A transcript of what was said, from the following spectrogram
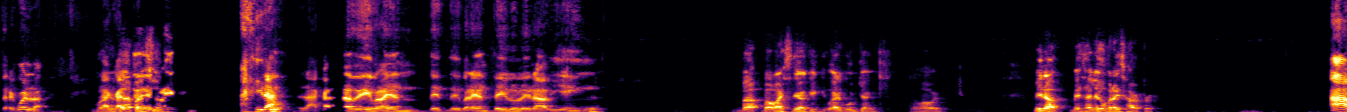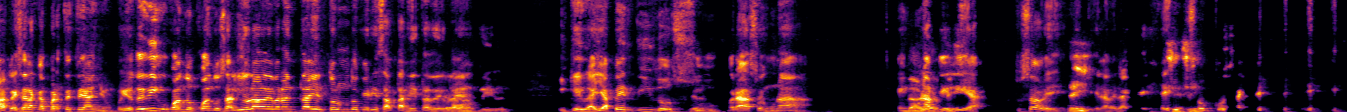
¿te recuerdas? la, carta de, mira, la carta de Brian, de, Brian Taylor era bien... vamos a si aquí algún yankee. Vamos a ver. Mira, me salió Bryce Harper. Ah, esa es la que aparte este año. Pues yo te digo, cuando, cuando salió la de Brian todo el mundo quería esa tarjeta de Brian Taylor. Y que haya perdido su brazo en una, en una pelea Tú sabes, la verdad que son cosas que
